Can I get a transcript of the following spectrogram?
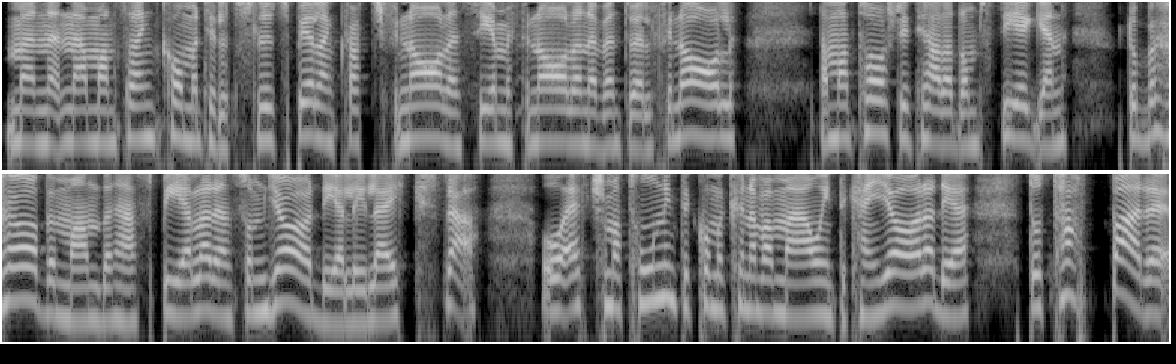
Men när man sen kommer till ett slutspel, en kvartsfinal, en semifinal, en eventuell final. När man tar sig till alla de stegen, då behöver man den här spelaren som gör det lilla extra. Och eftersom att hon inte kommer kunna vara med och inte kan göra det, då tappar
